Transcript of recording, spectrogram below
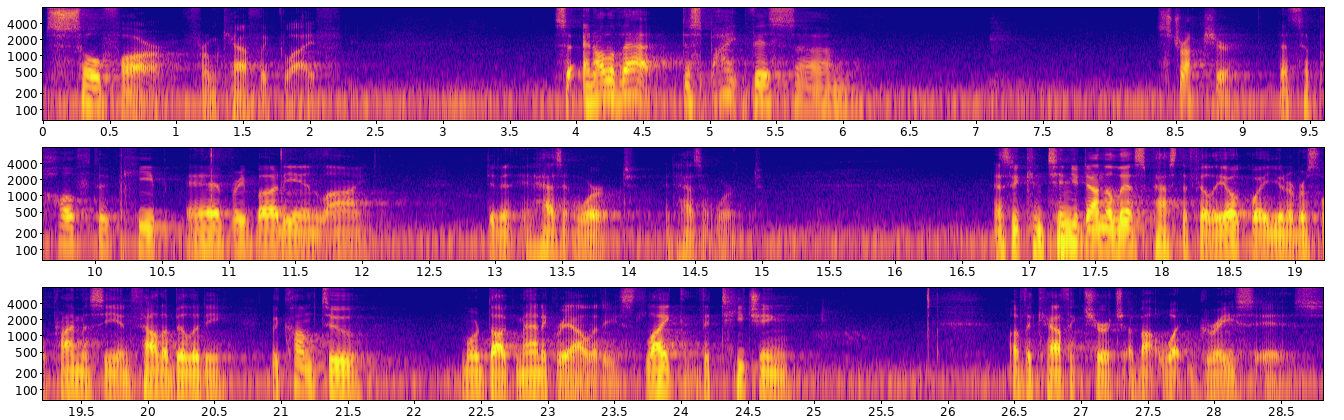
so far from Catholic life. So, and all of that, despite this um, structure that's supposed to keep everybody in line, didn't, it hasn't worked. It hasn't worked. As we continue down the list past the filioque, universal primacy, infallibility, we come to more dogmatic realities, like the teaching of the Catholic Church about what grace is,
